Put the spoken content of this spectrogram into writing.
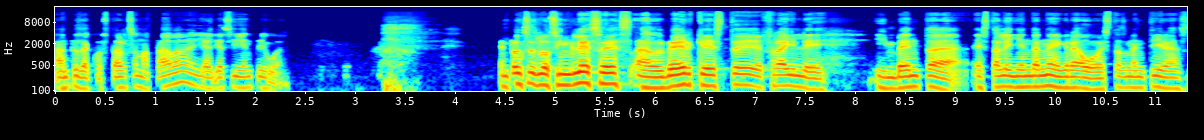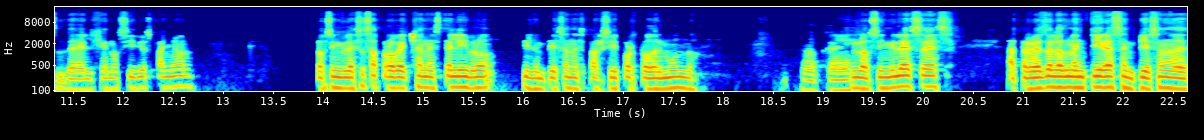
antes de acostarse mataba y al día siguiente igual. Entonces los ingleses, al ver que este fraile inventa esta leyenda negra o estas mentiras del genocidio español, los ingleses aprovechan este libro y lo empiezan a esparcir por todo el mundo. Los ingleses, a través de las mentiras, empiezan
